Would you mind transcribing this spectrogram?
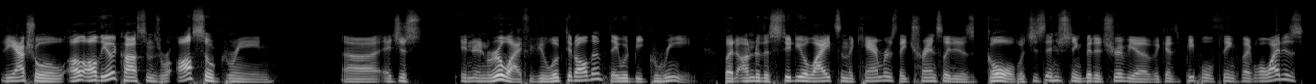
the actual all, all the other costumes were also green. Uh, it just in, in real life, if you looked at all them, they would be green. But under the studio lights and the cameras, they translated as gold, which is an interesting bit of trivia because people think like, well, why does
